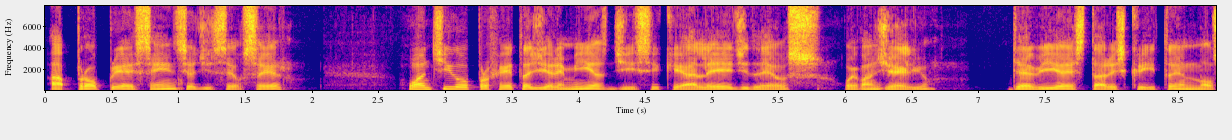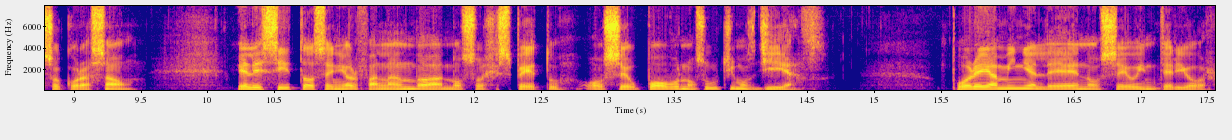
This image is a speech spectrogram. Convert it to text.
a própria essência de seu ser? O antigo profeta Jeremias disse que a lei de Deus, o Evangelho, devia estar escrita em nosso coração. Ele cita o Senhor falando a nosso respeito, o seu povo nos últimos dias. Porei a minha lei no seu interior,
